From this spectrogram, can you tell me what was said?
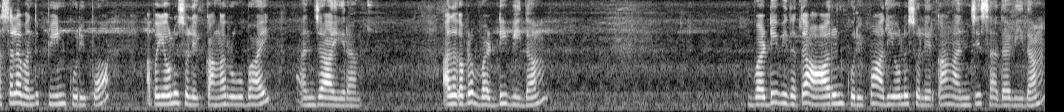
அசலை வந்து பின் குறிப்போம். அப்போ எவ்வளோ சொல்லியிருக்காங்க? ரூபாய் அஞ்சாயிரம். அதுக்கப்புறம் வட்டி வீதம். வட்டி வீதத்தை ஆறுன்னு குறிப்போம். அது எவ்வளோ சொல்லியிருக்காங்க? அஞ்சு சதவீதம்.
